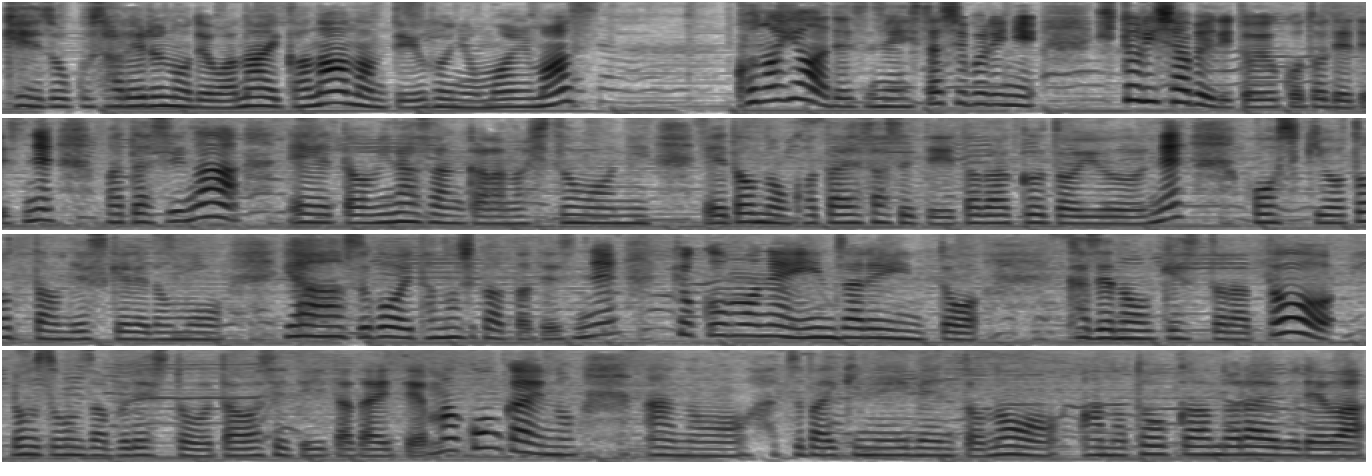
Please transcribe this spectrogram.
継続されるのではないかななんていうふうに思います。この日はですね久しぶりに一人喋りということでですね私が、えーと、皆さんからの質問に、えー、どんどん答えさせていただくというね方式をとったんですけれどもいやーすごい楽しかったですね。曲もね「In the Rain」と風のオーケストラと Rose on the breast を歌わせていただいて、まあ、今回のあの発売記念イベントのあのトークライブでは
